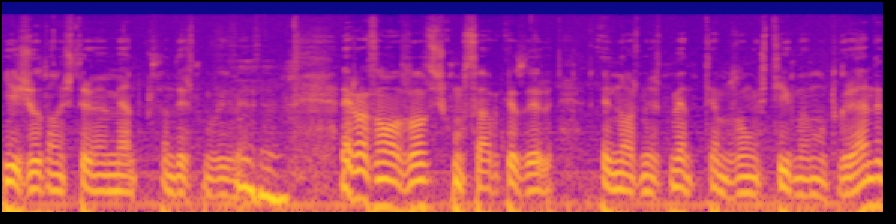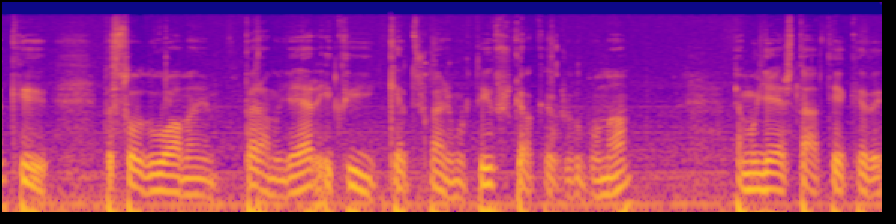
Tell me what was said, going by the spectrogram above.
e ajudam extremamente, portanto, este movimento. Uhum. Em relação aos outros, como sabe, quer dizer, nós neste momento temos um estigma muito grande que passou do homem para a mulher e que, que é dos mais mortivos, que é o cancro do pulmão. A mulher está a ter cada,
